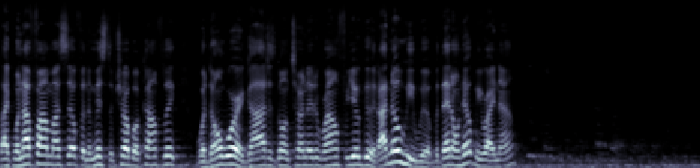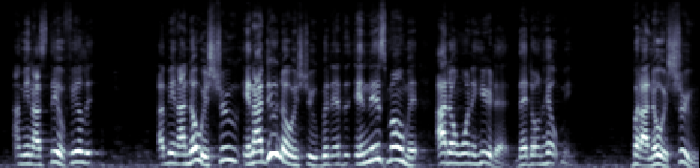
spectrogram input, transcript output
Like when I find myself in the midst of trouble or conflict, well, don't worry, God is going to turn it around for your good. I know He will, but that don't help me right now. I mean, I still feel it. I mean, I know it's true, and I do know it's true, but the, in this moment, I don't want to hear that. That don't help me. But I know it's true.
